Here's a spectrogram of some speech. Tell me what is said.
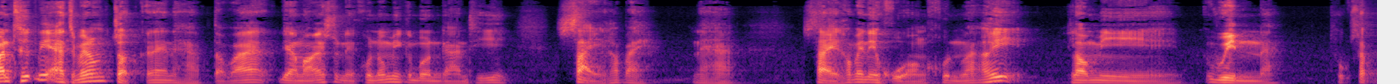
บันทึกนี่อาจจะไม่ต้องจดก็ได้นะครับ แต่ว่าอย่างน้อยสุดเนี่ยคุณต้องมีกระบวนการที่ใส่เข้าไปนะฮะใส่เข้าไปในหัวของคุณว่าเฮ้ยเรามีวินนะทุกสัป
